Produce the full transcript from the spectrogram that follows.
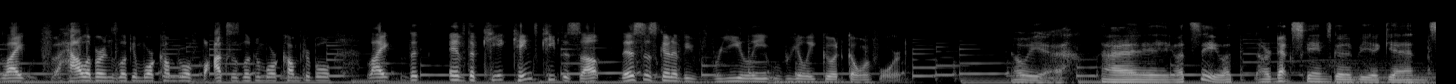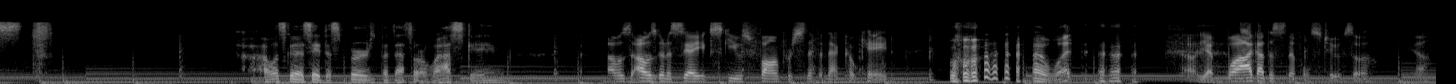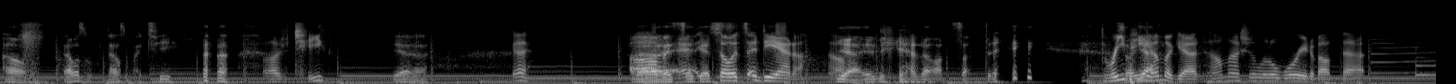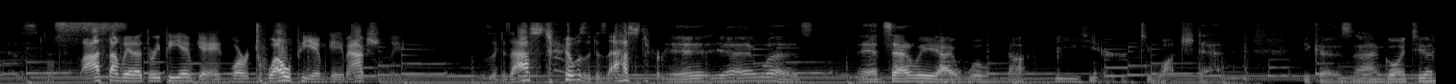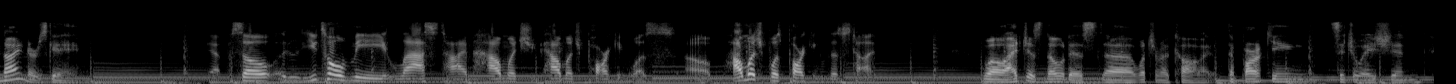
like Halliburton's looking more comfortable. Fox is looking more comfortable. Like the if the Kings keep this up, this is gonna be really, really good going forward. Oh yeah. I let's see what our next game's gonna be against. I was gonna say the Spurs, but that's our last game. I was I was gonna say excuse Fong for sniffing that cocaine. what? Uh, yeah, well I got the sniffles too, so yeah. oh, that was that was my teeth. Oh, that was your teeth. yeah. Okay. Uh, Um, it's eh, against- so it's Indiana. Um, Yeah, Indiana on Sunday. 3 so, yeah. p.m. again. I'm actually a little worried about that. Last time we had a 3 p.m. game, or 12 p.m. game actually. It was a disaster. It was a disaster. It, yeah, it was. And sadly, I will not be here to watch that because I'm going to a Niners game. Yeah. So you told me last time how much how much parking was. Um, how much was parking this time? Well, I just noticed uh, what you call it, the parking situation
